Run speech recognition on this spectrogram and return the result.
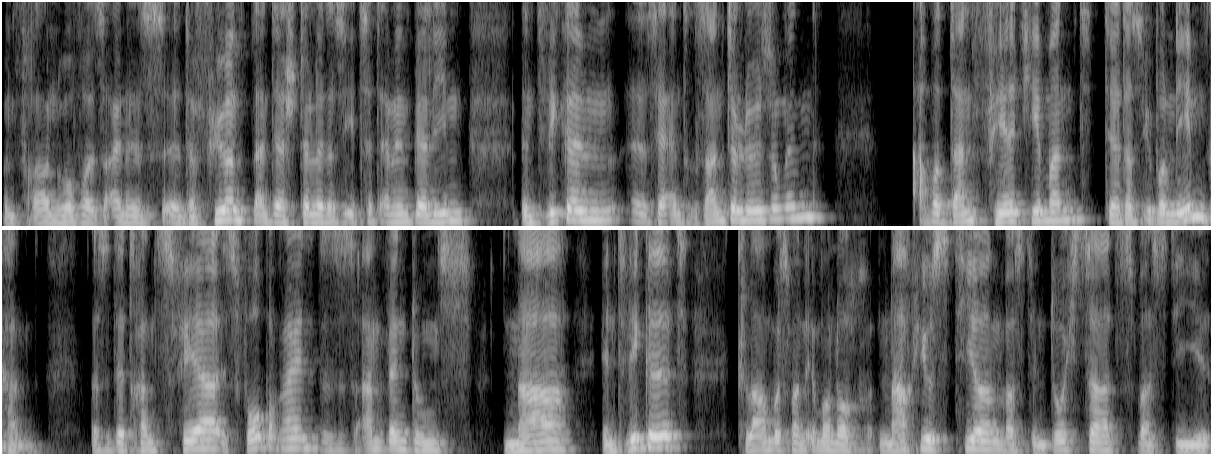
und Fraunhofer ist eines äh, der führenden an der Stelle des IZM in Berlin, entwickeln äh, sehr interessante Lösungen, aber dann fehlt jemand, der das übernehmen kann. Also der Transfer ist vorbereitet, es ist anwendungsnah entwickelt. Klar muss man immer noch nachjustieren, was den Durchsatz, was die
